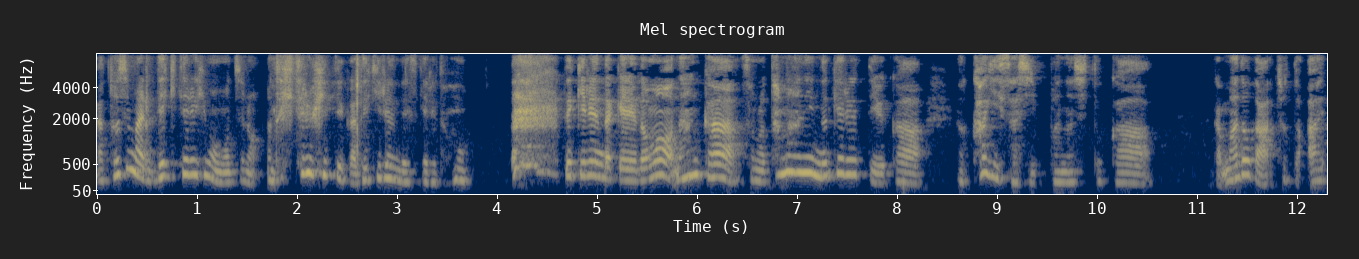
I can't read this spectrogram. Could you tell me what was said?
戸締まりできてる日ももちろん、できてる日っていうかできるんですけれども、できるんだけれども、なんか、そのたまに抜けるっていうか、鍵差しっぱなしとか、窓がちょっと開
